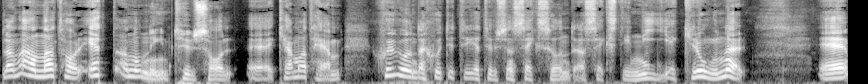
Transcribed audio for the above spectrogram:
Bland annat har ett anonymt hushåll eh, kammat hem 773 669 kronor. Eh,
